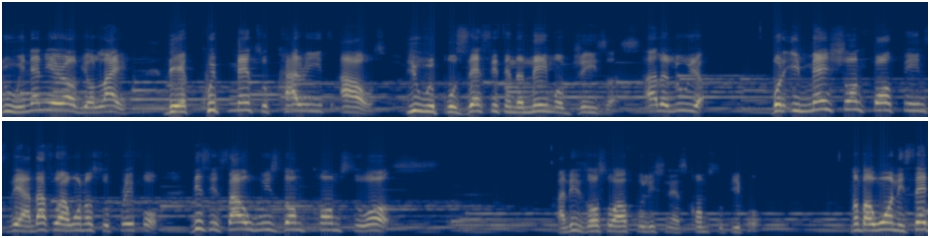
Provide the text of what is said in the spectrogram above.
do in any area of your life, the equipment to carry it out, you will possess it in the name of Jesus. Hallelujah. But he mentioned four things there, and that's what I want us to pray for. This is how wisdom comes to us. And this is also how foolishness comes to people. Number one, he said,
